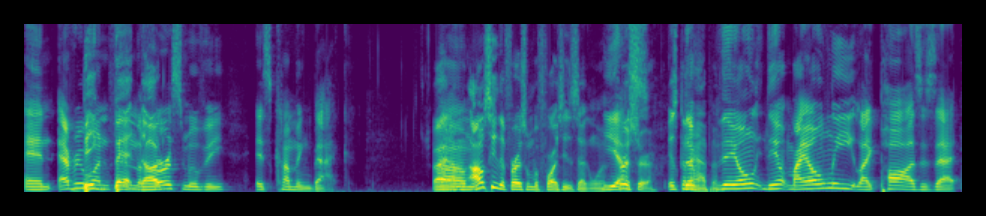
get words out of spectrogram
and everyone bet, from the dog. first movie is coming back. Right, Um, I'll see the first one before I see the second one. For sure. It's gonna The- happen. The only the, my only like pause is that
